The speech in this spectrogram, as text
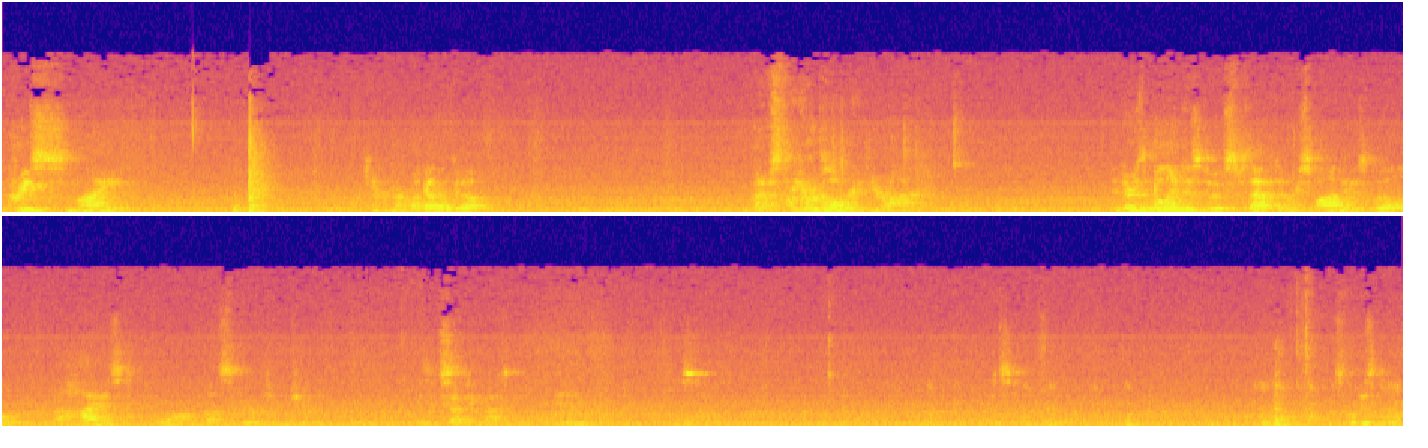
increase my. I can't remember. I gotta look it up. But it was for your glory and your honor. And there's a willingness to accept and respond to His will, the highest form of spiritual maturity is accepting God's will. It's- it's for His glory.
